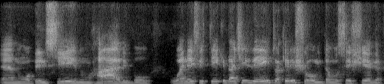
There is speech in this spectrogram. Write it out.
é, OpenSea, no Haribo, o NFT que dá direito àquele show. Então você chega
